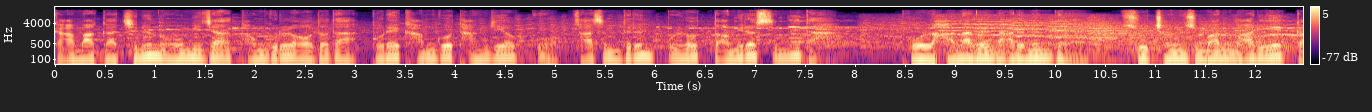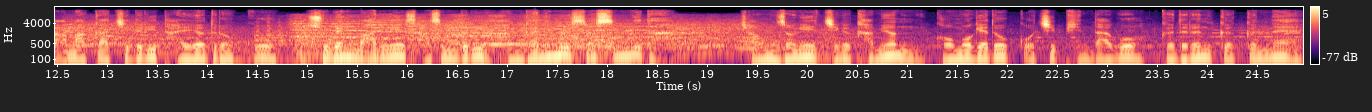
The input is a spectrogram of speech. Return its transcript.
까마까치는 오미자 덩굴을 얻어다 돌에 감고 당기었고 사슴들은 뿔로 떠밀었습니다. 돌 하나를 나르는데 수천 수만 마리의 까마까치들이 달려들었고 수백 마리의 사슴들이 안간힘을 썼습니다. 정성이 지극하면 고목에도 꽃이 핀다고 그들은 끝끝내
